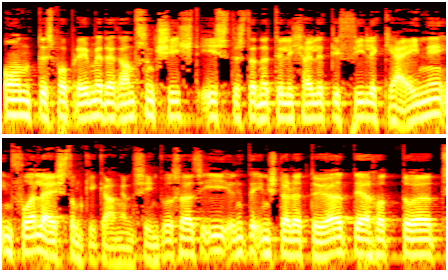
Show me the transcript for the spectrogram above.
und das Problem mit der ganzen Geschichte ist, dass da natürlich relativ viele kleine in Vorleistung gegangen sind. Was weiß ich, irgendein Installateur, der hat dort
